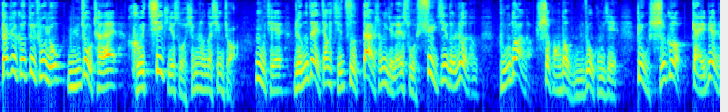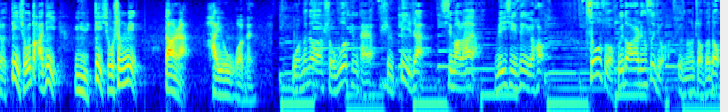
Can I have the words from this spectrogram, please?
但这颗最初由宇宙尘埃和气体所形成的星球。目前仍在将其自诞生以来所蓄积的热能不断的释放到宇宙空间，并时刻改变着地球大地与地球生命。当然，还有我们。我们的首播平台是 B 站、喜马拉雅、微信订阅号，搜索“回到二零四九”就能找得到。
